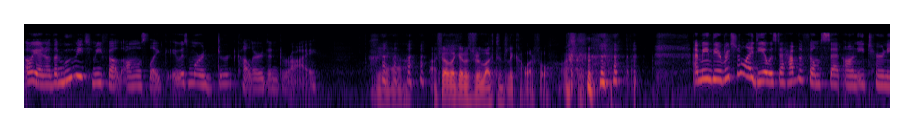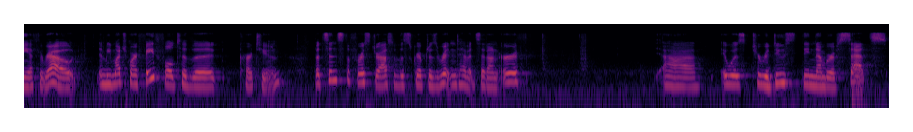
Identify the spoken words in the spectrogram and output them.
oh yeah, no, the movie to me felt almost like it was more dirt colored and dry. Yeah, I felt like it was reluctantly colorful. I mean, the original idea was to have the film set on Eternia throughout and be much more faithful to the cartoon. But since the first draft of the script was written to have it set on Earth, uh, it was to reduce the number of sets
